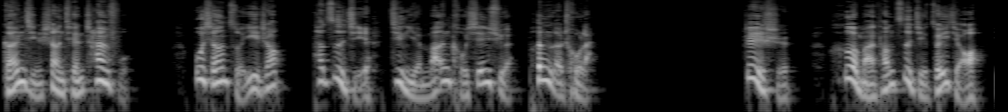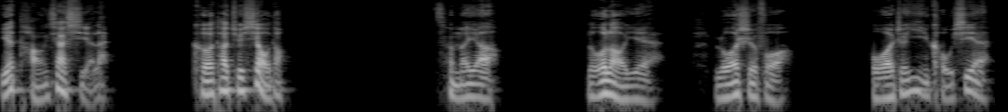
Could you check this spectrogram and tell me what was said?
赶紧上前搀扶，不想嘴一张，他自己竟也满口鲜血喷了出来。这时，贺满堂自己嘴角也淌下血来，可他却笑道：“怎么样，罗老爷，罗师傅，我这一口鲜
